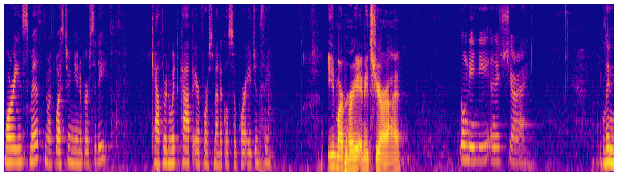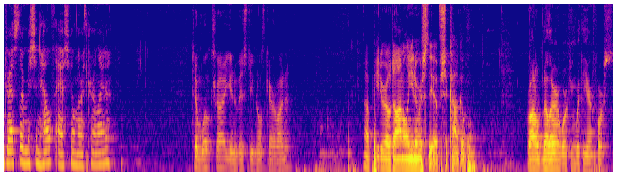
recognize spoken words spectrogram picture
Maureen Smith, Northwestern University. Catherine Whitcap, Air Force Medical Support Agency. Ian Marpuri, NHGRI. Rongling Li, NHGRI. Lynn Dressler, Mission Health, Asheville, North Carolina. Tim Wiltshire, University of North Carolina. Uh, Peter O'Donnell, University of Chicago. Ronald Miller, working with the Air Force.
